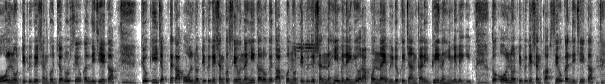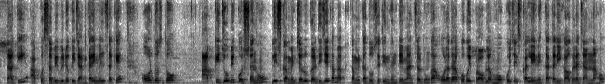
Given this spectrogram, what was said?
ऑल नोटिफिकेशन को ज़रूर सेव कर लीजिएगा, क्योंकि जब तक आप ऑल नोटिफिकेशन को सेव नहीं करोगे तो आपको नोटिफिकेशन नहीं मिलेंगे और आपको नए वीडियो की जानकारी भी नहीं मिलेगी। तो ऑल नोटिफिकेशन को आप सेव कर लीजिएगा, ताकि आपको सभी वीडियो की जानकारी मिल सके। और दोस्तों no आपके जो भी क्वेश्चन हो प्लीज़ कमेंट ज़रूर कर दीजिएगा। मैं आपके कमेंट का दो से तीन घंटे में आंसर दूँगा। और अगर आपको कोई प्रॉब्लम हो, कुछ इसका लेने का तरीका वगैरह जानना हो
